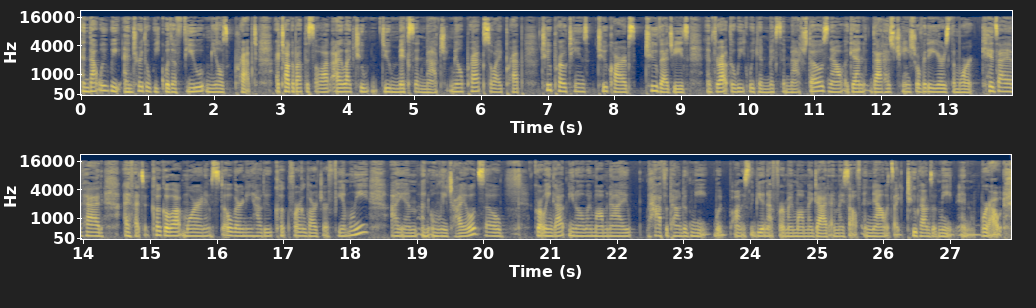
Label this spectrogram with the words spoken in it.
And that way we enter the week with a few meals prepped. I talk about this a lot. I like to do mix and match meal prep. So I prep two proteins, two carbs, two veggies, and throughout the week we can mix and match those. Now, again, that has changed over the years. The more kids I have had, I've had to cook a lot more, and I'm still learning how to cook for a larger family. I am an only child, so growing up, you know, my mom and I half a pound of meat would honestly be enough for my mom, my dad, and myself. And now it's like two pounds of meat and we're out.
